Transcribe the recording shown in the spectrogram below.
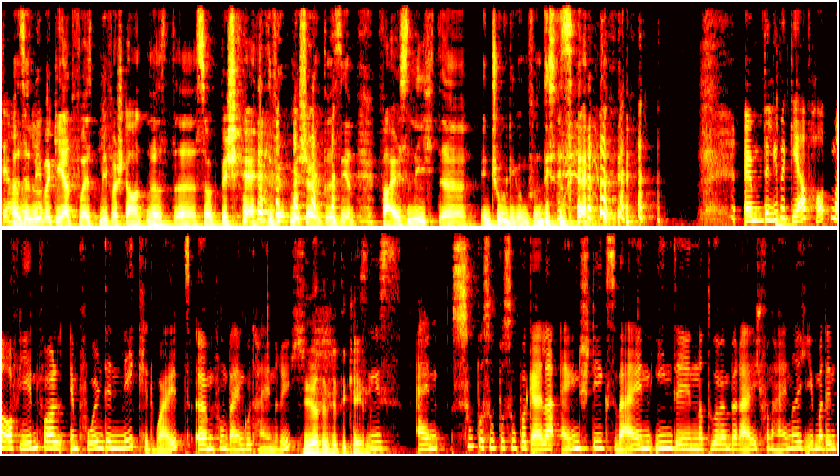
der Also lieber Gerd, falls du mich verstanden hast, äh, sag Bescheid. Würde mich schon interessieren. Falls nicht, äh, Entschuldigung von dieser Seite. Ähm, der liebe Gerd hat mir auf jeden Fall empfohlen den Naked White ähm, vom Weingut Heinrich. Ja, den hätte ich ist ein super, super, super geiler Einstiegswein in den Naturweinbereich von Heinrich. Ich habe den,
